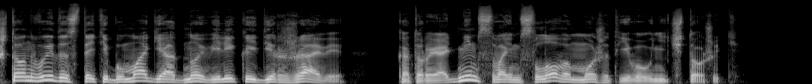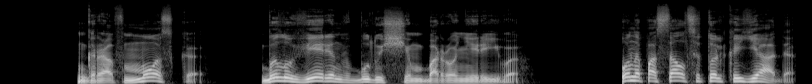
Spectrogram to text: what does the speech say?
что он выдаст эти бумаги одной великой державе, которая одним своим словом может его уничтожить. Граф Моска был уверен в будущем бароне Рива. Он опасался только яда.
